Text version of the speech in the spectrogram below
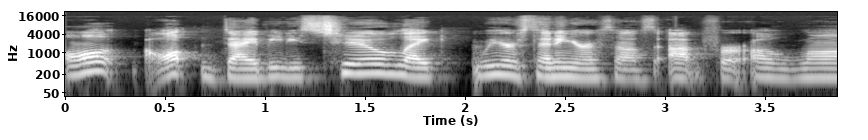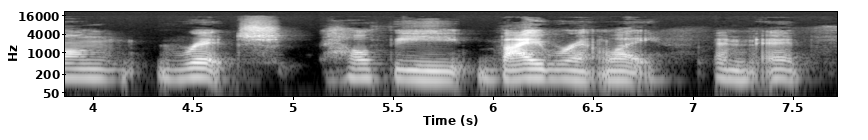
all all diabetes too like we are setting ourselves up for a long rich healthy vibrant life. And it's,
